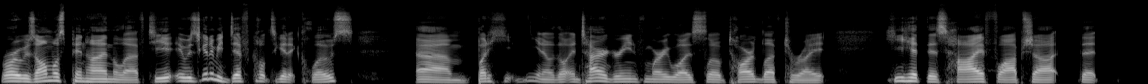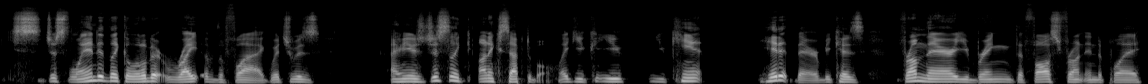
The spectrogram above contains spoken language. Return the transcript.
Rory was almost pin high on the left. He it was going to be difficult to get it close, um, but he you know the entire green from where he was sloped hard left to right. He hit this high flop shot that just landed like a little bit right of the flag, which was, I mean, it was just like unacceptable. Like you you you can't hit it there because from there you bring the false front into play.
